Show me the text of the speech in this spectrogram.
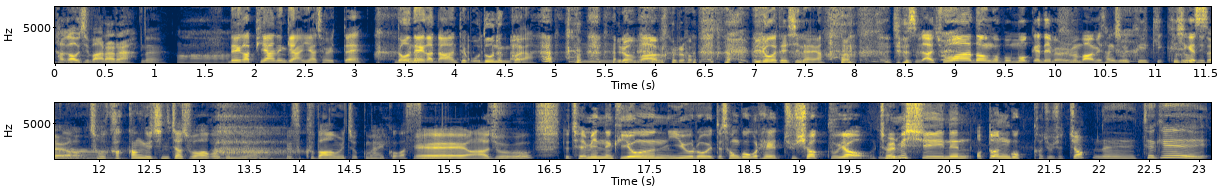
다가오지 말아라. 네. 아. 내가 피하는 게 아니야, 절대. 너네가 나한테 못 오는 거야. 이런 마음으로. 위로가 되시나요? 좋습니다. 아, 좋아하던 거 못 먹게 되면 얼마나 마음이 상심이 크, 크시겠어요. 그러니까요. 저 각각류 진짜 좋아하거든요. 아. 그래서 그 마음을 조금 알 것 같습니다. 예, 아주 또 재밌는 귀여운 이유로 이때 선곡을 해 주셨고요. 절미 씨는 어떤 곡 가져오셨죠? 네, 되게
